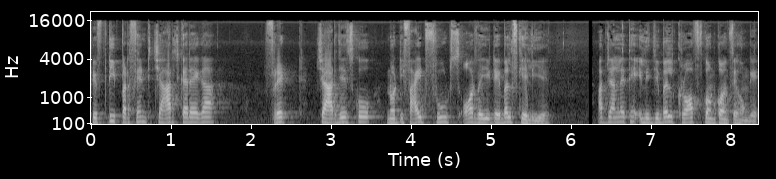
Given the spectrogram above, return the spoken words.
50 परसेंट चार्ज करेगा फ्रेट चार्जेस को नोटिफाइड फ्रूट्स और वेजिटेबल्स के लिए। अब जान लेते हैं एलिजिबल क्रॉप्स कौन कौन से होंगे।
